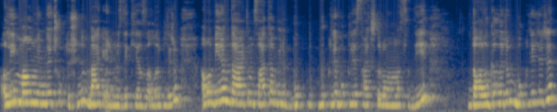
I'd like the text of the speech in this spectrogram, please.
Alayım mı almayayım diye çok düşündüm. Belki önümüzdeki yazı alabilirim. Ama benim derdim zaten böyle buk- bukle bukle saçlar olması değil. Dalgaların, buklelerin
